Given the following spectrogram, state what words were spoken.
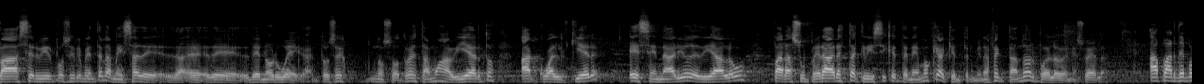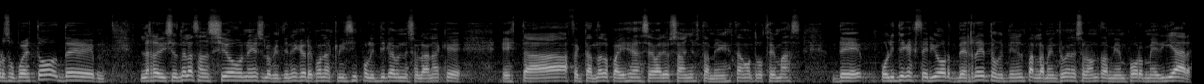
va a servir posiblemente la mesa de, Noruega. Entonces nosotros estamos abiertos a cualquier escenario de diálogo para superar esta crisis que tenemos que a quien termina afectando al pueblo de Venezuela. Aparte, por supuesto, de la revisión de las sanciones, lo que tiene que ver con la crisis política venezolana que está afectando a los países hace varios años, también están otros temas de política exterior, de retos que tiene el Parlamento venezolano también por mediar.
